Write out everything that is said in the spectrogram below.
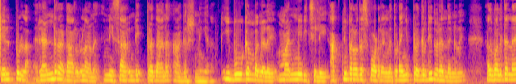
കെൽപ്പുള്ള രണ്ട് റഡാറുകളാണ് നിസാറിന്റെ പ്രധാന ആകർഷണീയത. ഈ ഭൂകമ്പങ്ങൾ മണ്ണിടിച്ചിൽ അഗ്നിപർവത സ്ഫോടനങ്ങൾ തുടങ്ങി പ്രകൃതി ദുരന്തങ്ങൾ അതുപോലെ തന്നെ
